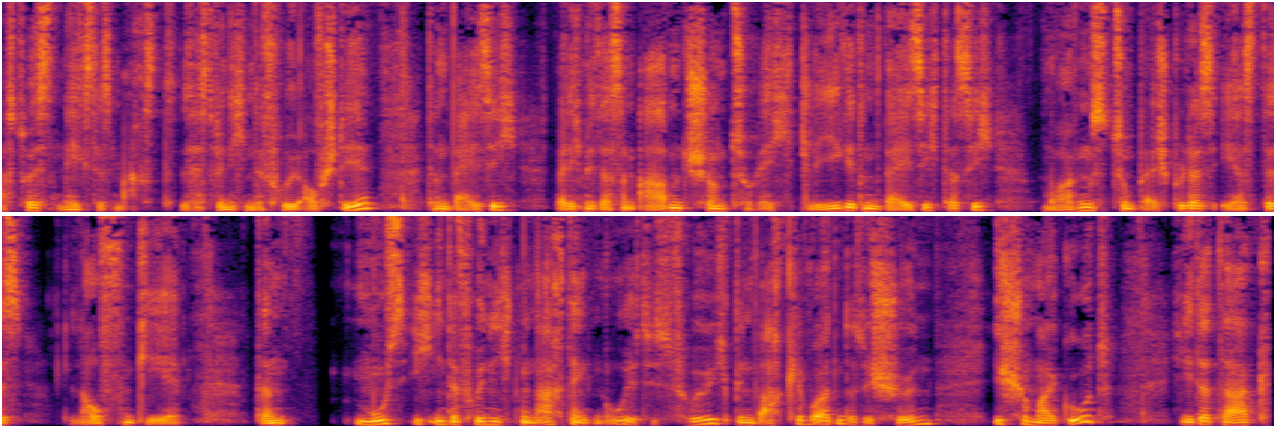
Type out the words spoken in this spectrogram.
was du als nächstes machst. Das heißt, wenn ich in der Früh aufstehe, dann weiß ich, weil ich mir das am Abend schon zurechtlege, dann weiß ich, dass ich morgens zum Beispiel als erstes laufen gehe. Dann muss ich in der Früh nicht mehr nachdenken, oh, jetzt ist früh, ich bin wach geworden, das ist schön, ist schon mal gut. Jeder Tag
